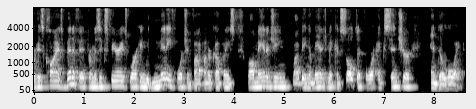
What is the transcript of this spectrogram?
where his clients benefit from his experience working with many Fortune 500 companies while managing, by being a management consultant for Accenture and Deloitte.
